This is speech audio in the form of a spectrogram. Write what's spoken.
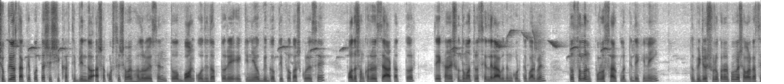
সুপ্রিয় চাকরি প্রত্যাশী শিক্ষার্থীবৃন্দ, আশা করছি সবাই ভালো রয়েছেন। তো বন অধিদপ্তরে একটি নিয়োগ বিজ্ঞপ্তি প্রকাশ করেছে। পদসংখ্যা রয়েছে আটাত্তর। তো এখানে শুধুমাত্র ছেলেরা আবেদন করতে পারবেন। তো চলুন পুরো সার্কুলারটি দেখে নেই। তো ভিডিও শুরু করার পূর্বে সবার কাছে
